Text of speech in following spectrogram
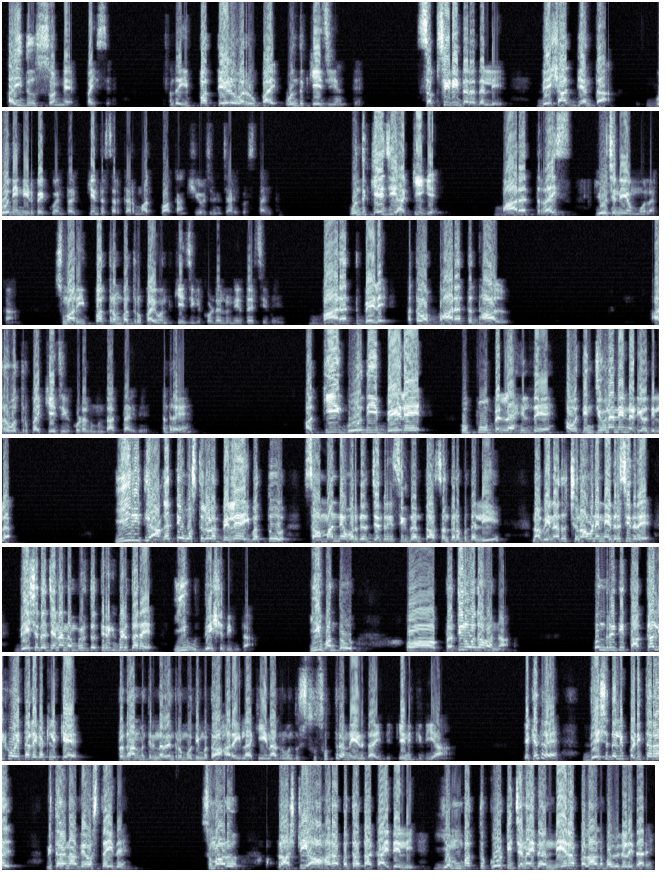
ಐದು ಸೊನ್ನೆ ಪೈಸೆ. ಅಂದ್ರೆ ಇಪ್ಪತ್ತೇಳುವರೆ ರೂಪಾಯಿ ಒಂದು ಕೆಜಿ ಅಂತೆ. ಸಬ್ಸಿಡಿ ದರದಲ್ಲಿ ದೇಶಾದ್ಯಂತ ಗೋಧಿ ನೀಡಬೇಕು ಅಂತ ಕೇಂದ್ರ ಸರ್ಕಾರ ಮಹತ್ವಾಕಾಂಕ್ಷಿ ಯೋಜನೆ ಜಾರಿಗೊಳಿಸ್ತಾ ಇದೆ. ಒಂದು ಕೆಜಿ ಅಕ್ಕಿಗೆ ಭಾರತ್ ರೈಸ್ ಯೋಜನೆಯ ಮೂಲಕ ಸುಮಾರು ಇಪ್ಪತ್ತೊಂಬತ್ತು ರೂಪಾಯಿ ಒಂದು ಕೆಜಿಗೆ ಕೊಡಲು ನಿರ್ಧರಿಸಿದೆ. ಭಾರತ್ ಬೇಳೆ ಅಥವಾ ಭಾರತ್ ದಾಲ್ ಅರವತ್ತು ರೂಪಾಯಿ ಕೆಜಿಗೆ ಕೊಡಲು ಮುಂದಾಗ್ತಾ ಇದೆ. ಅಂದ್ರೆ ಅಕ್ಕಿ, ಗೋಧಿ, ಬೇಳೆ, ಉಪ್ಪು, ಬೆಲ್ಲ ಇಲ್ಲದೆ ಅವತ್ತಿನ ಜೀವನನೇ ನಡೆಯೋದಿಲ್ಲ. ಈ ರೀತಿ ಅಗತ್ಯ ವಸ್ತುಗಳ ಬೆಲೆ ಇವತ್ತು ಸಾಮಾನ್ಯ ವರ್ಗದ ಜನರಿಗೆ ಸಿಗದಂತ ಸಂದರ್ಭದಲ್ಲಿ ನಾವೇನಾದ್ರೂ ಚುನಾವಣೆಯನ್ನು ಎದುರಿಸಿದ್ರೆ ದೇಶದ ಜನ ನಮ್ಮ ವಿರುದ್ಧ ತಿರುಗಿ ಬೀಳ್ತಾರೆ. ಈ ಉದ್ದೇಶದಿಂದ, ಈ ಒಂದು ಪ್ರತಿರೋಧವನ್ನ ಒಂದ್ ರೀತಿ ತಾತ್ಕಾಲಿಕವಾಗಿ ತಡೆಗಟ್ಟಲಿಕ್ಕೆ ಪ್ರಧಾನಮಂತ್ರಿ ನರೇಂದ್ರ ಮೋದಿ ಮತ್ತು ಆಹಾರ ಇಲಾಖೆ ಏನಾದ್ರೂ ಒಂದು ಸುಸೂತ್ರನ ಸೂತ್ರನ ಎಣೆದ ಇದೆ, ಎಣಿತಿದೆಯಾ? ಯಾಕೆಂದ್ರೆ ದೇಶದಲ್ಲಿ ಪಡಿತರ ವಿತರಣಾ ವ್ಯವಸ್ಥೆ ಇದೆ. ಸುಮಾರು ರಾಷ್ಟ್ರೀಯ ಆಹಾರ ಭದ್ರತಾ ಕಾಯ್ದೆಯಲ್ಲಿ ಎಂಬತ್ತು ಕೋಟಿ ಜನ ಇದರ ನೇರ ಫಲಾನುಭವಿಗಳಿದ್ದಾರೆ.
